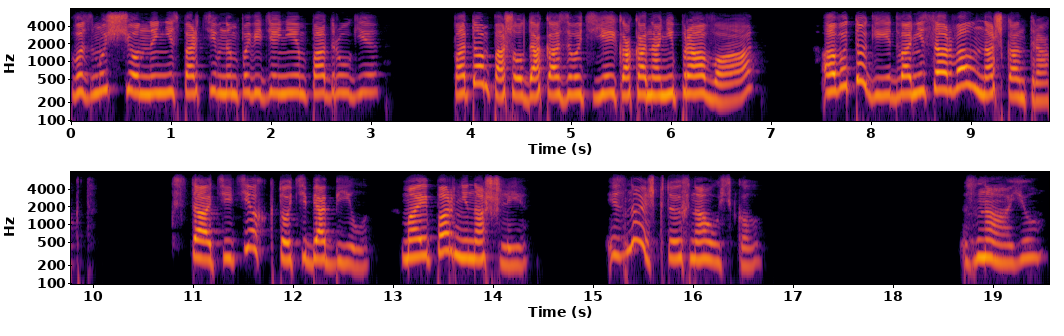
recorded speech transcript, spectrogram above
возмущенный неспортивным поведением подруги. Потом пошел доказывать ей, как она не права, а в итоге едва не сорвал наш контракт. Кстати, тех, кто тебя бил, мои парни нашли. И знаешь, кто их науськал? Знаю,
